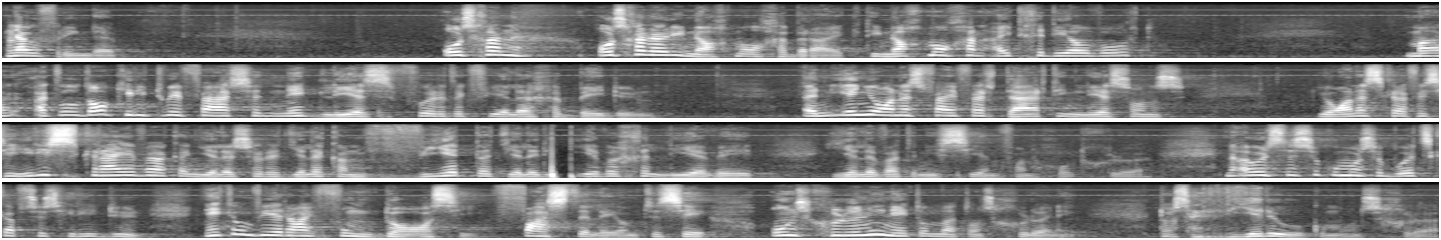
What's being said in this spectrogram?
Nou vriende, ons gaan ons gaan nou die nagmaal gebruik. Die nagmaal gaan uitgedeel word. Maar ek wil dalk hierdie twee verse net lees voordat ek vir julle gebed doen. In 1 Johannes 5 vers 13 lees ons Johannes skryf hy sê hierdie skrywe aan julle sodat julle kan weet dat julle die ewige lewe het, julle wat in die seun van God glo. Nou ouens, dis hoekom ons 'n boodskap soos hierdie doen, net om weer daai fondasie vas te lê om te sê ons glo nie net omdat ons glo nie. Daar's 'n rede hoekom ons glo.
